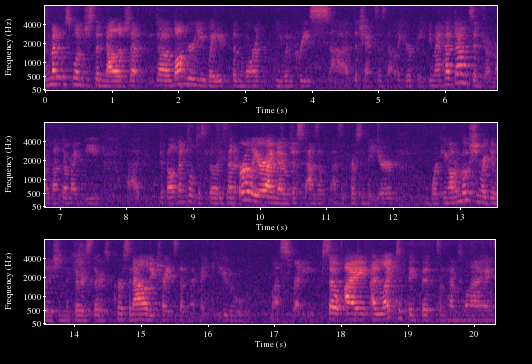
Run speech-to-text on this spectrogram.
in medical school and just the knowledge that the longer you wait, the more you increase uh, the chances that like your baby might have Down syndrome or that there might be uh, developmental disabilities. And earlier, I know just as a as a person that you're working on emotion regulation, like there's there's personality traits that might make you less ready. So I, I like to think that sometimes when I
